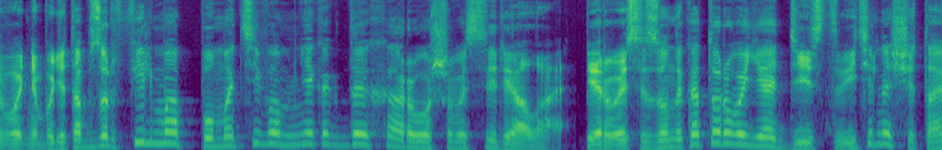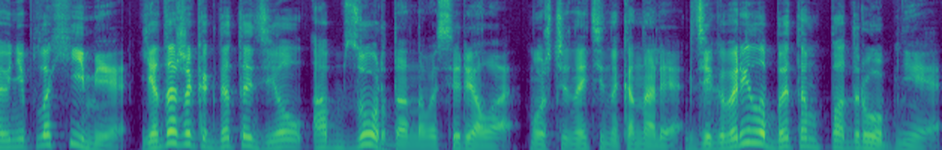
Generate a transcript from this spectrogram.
Сегодня будет обзор фильма по мотивам некогда хорошего сериала, первые сезоны которого я действительно считаю неплохими. Я даже когда-то делал обзор данного сериала, можете найти на канале, где говорил об этом подробнее.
